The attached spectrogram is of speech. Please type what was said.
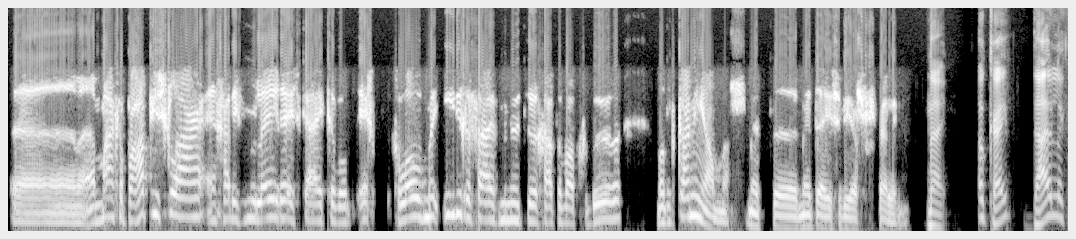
Uh, maak een paar hapjes klaar en ga die Formule 1 race kijken. Want echt, geloof me, iedere vijf minuten gaat er wat gebeuren. Want het kan niet anders met, uh, met deze weersvoorspellingen. Nee, oké, okay, duidelijk.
